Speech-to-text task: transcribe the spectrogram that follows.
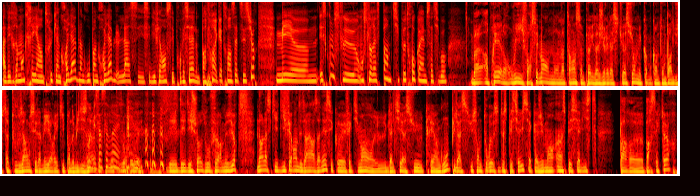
avaient vraiment créé un truc incroyable, un groupe incroyable. Là, c'est différent, c'est professionnel, donc par rapport à 87, c'est sûr. Mais est-ce qu'on se le, se le rêve pas un petit peu trop quand même, ça, Thibaut Bah après, alors oui, forcément, on a tendance un peu à exagérer la situation, mais comme quand on parle du Stade Toulousain où c'est la meilleure équipe en 2019. Oui, mais ça, c'est il y a vrai. toujours des, des, des choses au fur et à mesure. Non, là, ce qui est différent des dernières années, c'est que effectivement, le Galtier a su créer un groupe, il a su s'entourer aussi de spécialistes. Il y a quasiment un spécialiste par euh, par secteur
